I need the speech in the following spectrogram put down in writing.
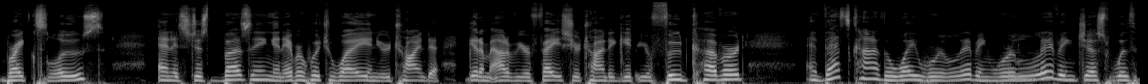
breaks loose and it's just buzzing in every which way and you're trying to get them out of your face. You're trying to get your food covered. And that's kind of the way we're living. We're Mm. living just with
